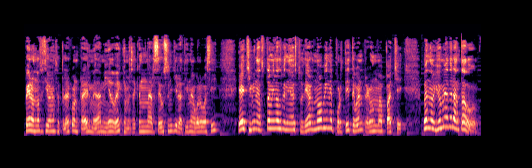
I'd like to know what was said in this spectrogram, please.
pero no sé si vamos a pelear contra él, me da miedo, eh, que me saquen un Arceus, un Giratina o algo así. Eh, Chimina, tú también has venido a estudiar. No vine por ti, te voy a entregar un mapache. Bueno, yo me he adelantado.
